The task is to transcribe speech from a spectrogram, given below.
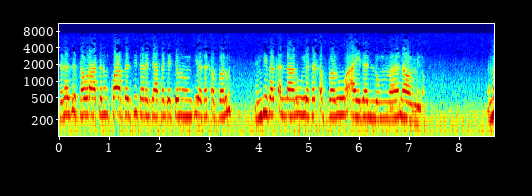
ስለዚህ ተውራትን እንኳ በዚህ ደረጃ ተገደው ነው እንጂ የተቀበሉት እንዲህ በቀላሉ የተቀበሉ አይደሉም ነው የሚለው። እና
